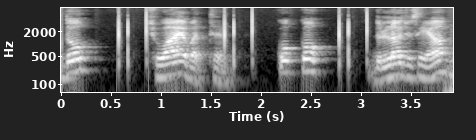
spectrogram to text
구독, 좋아요 버튼 꼭꼭 눌러주세요.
